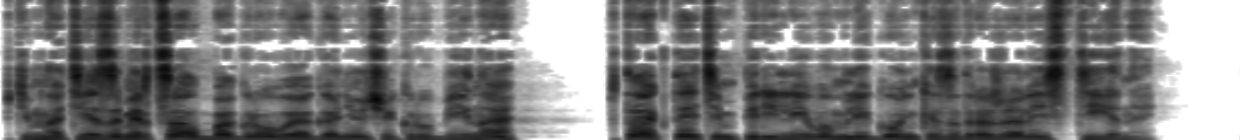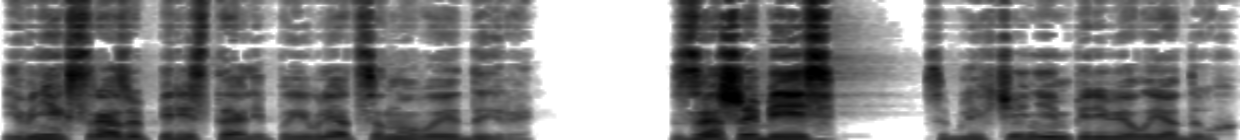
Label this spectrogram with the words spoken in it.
В темноте замерцал багровый огонечек рубина, в такт этим переливом легонько задрожали стены, и в них сразу перестали появляться новые дыры. «Зашибись!» — с облегчением перевел я дух.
